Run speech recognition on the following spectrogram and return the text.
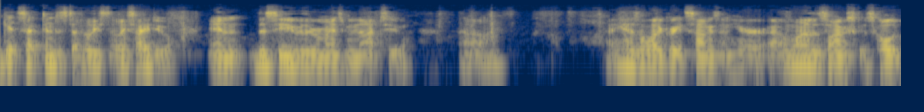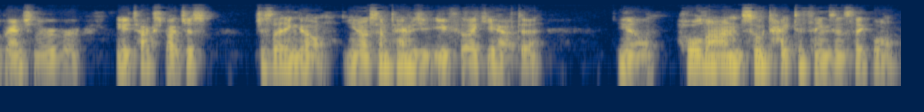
get sucked into stuff at least at least i do. And this cd really reminds me not to. Um, it has a lot of great songs in here. Uh, one of the songs is called a branch in the river. And it talks about just just letting go. You know sometimes you, you feel like you have to you know, hold on so tight to things. And it's like, well,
